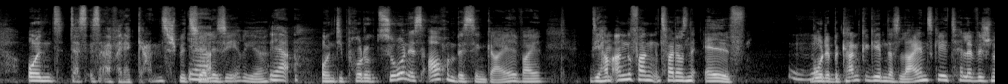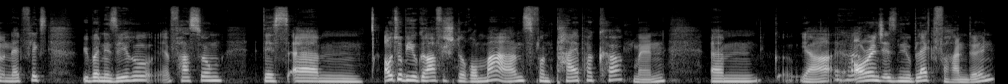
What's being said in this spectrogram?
Und das ist einfach eine ganz spezielle Ja. Serie. Ja. Und die Produktion ist auch ein bisschen geil, weil die haben angefangen 2011. Wurde bekannt gegeben, dass Lionsgate Television und Netflix über eine Serienfassung des ähm, autobiografischen Romans von Piper Kirkman, ähm, ja, Orange is the New Black verhandeln.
